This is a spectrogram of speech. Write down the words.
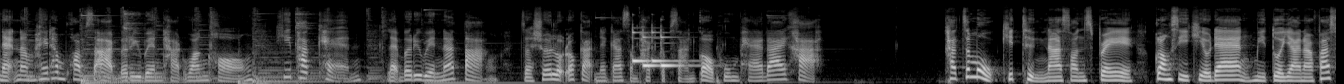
แนะนำให้ทำความสะอาดบริเวณถาดวางของ ที่พักแขน และบริเวณหน้าต่าง จะช่วยลดโอกาสในการสัมผัสกับสารก่อภูมิแพ้ได้ค่ะคัดจมูกคิดถึงนาซอนสเปรย์กล่องสีเขียวแดง มีตัวยานาฟาโซ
